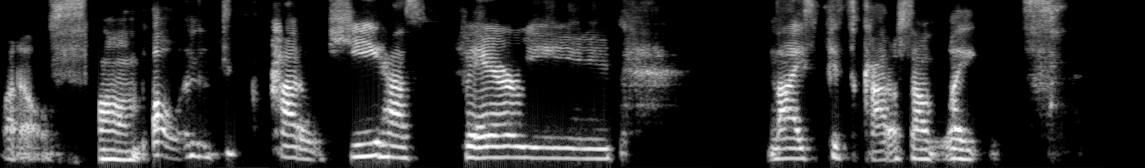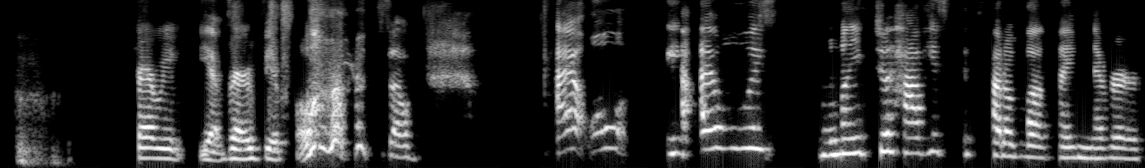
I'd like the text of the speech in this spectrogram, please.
what else? Um, oh, and pizzicato. He has very nice pizzicato sound, like very, yeah, very beautiful. so I all, yeah, I always wanted to have his pizzicato, but I never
